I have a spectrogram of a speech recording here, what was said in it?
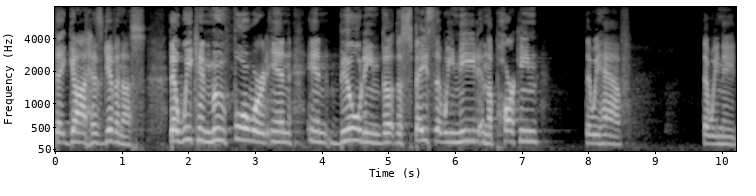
that God has given us. That we can move forward in, in building the, the space that we need and the parking that we have, that we need.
